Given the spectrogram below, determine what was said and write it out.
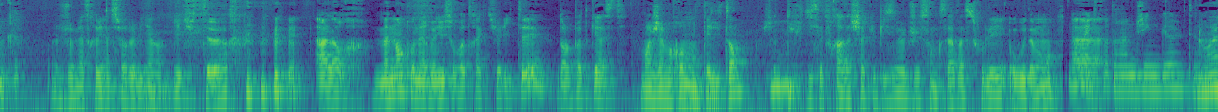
Ok. Je mettrai bien sûr le lien du Twitter. Alors, maintenant qu'on est revenu sur votre actualité, dans le podcast, moi j'aime remonter le temps. Je, je dis cette phrase à chaque épisode, je sens que ça va saouler au bout d'un moment. Non, mais il Euh, faudrait un jingle. t'es- Ouais.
